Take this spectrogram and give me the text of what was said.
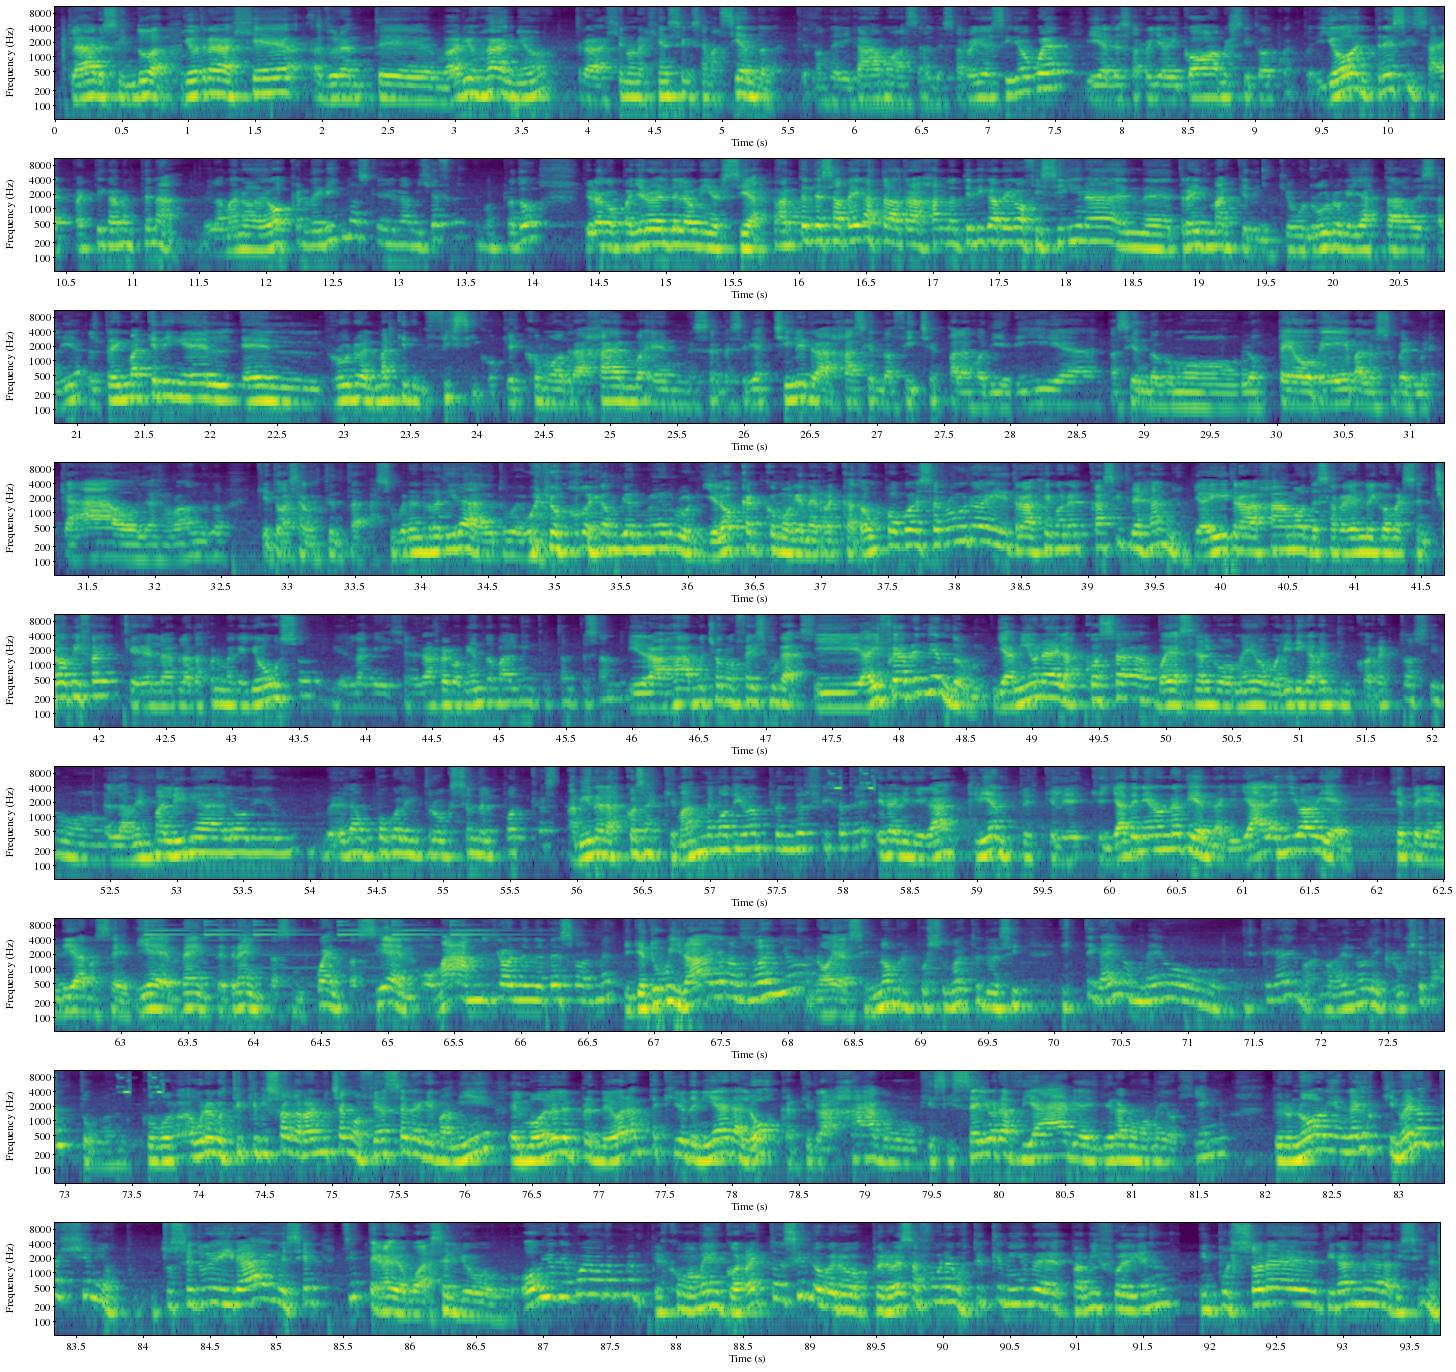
Claro, sin duda. Yo trabajé durante varios años, trabajé en una agencia que se llama Haciéndola, que nos dedicábamos al desarrollo de sitios web y al desarrollo de e-commerce y todo el cuento. Y yo entré sin saber prácticamente nada. De la mano de Oscar de Grignos, que era mi jefe, me contrató. Yo era compañero de él de la universidad. Antes de esa pega estaba trabajando en típica pega oficina en eh, trade marketing, que es un rubro que ya está de salida. El trade marketing es el, el rubro del marketing físico, que es como trabajar en, en cervecerías Chile y trabajar haciendo afiches para las botillerías, haciendo como los POP para los supermercados, las rondas que toda esa cuestión está súper en retirada, tuve buen ojo de cambiarme de rubro. Y el Oscar como que me rescató un poco de ese rubro y trabajé con él casi tres años. Y ahí trabajamos desarrollando e-commerce en Shopify, que es la plataforma que yo uso y es la que en general recomiendo para alguien que está empezando. Y trabajaba mucho con Facebook Ads. Y ahí fui aprendiendo. Y a mí una de las cosas, voy a decir algo medio políticamente incorrecto, así como en la misma línea de lo que era un poco la introducción del podcast. A mí una de las cosas que más me motivó a emprender, fíjate, era que llegaban clientes que, le- que ya tenían una tienda, que ya les iba bien, gente que vendía, no sé, 10, 20, 30, 50, 100 o más millones de pesos al mes, y que tú mirabas a los dueños, no voy a decir nombres por supuesto, y tú decís, este gallo es medio, este gallo no, no, no le cruje tanto. weón". Como una cuestión que me hizo agarrar mucha confianza era que para mí el modelo del emprendedor antes que yo tenía era el Oscar, que trabajaba como 16 horas diarias y que era como medio genio, pero no habían gallos que no eran tan genios. Entonces tú dirás y decías, si este gallo puede hacer yo, obvio que puedo también. Es como medio incorrecto decirlo, pero, pero esa fue una cuestión que a para mí fue bien impulsora de tirarme a la piscina.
